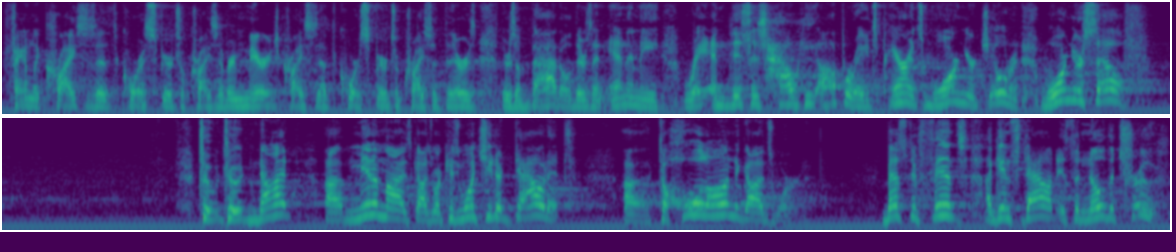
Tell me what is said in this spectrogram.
family crisis is at the core of spiritual crisis. Every marriage crisis is at the core of spiritual crisis. There's, there's a battle, there's an enemy, and this is how he operates. Parents, warn your children, warn yourself. To, to not uh, minimize God's word because he wants you to doubt it, uh, to hold on to God's word. Best defense against doubt is to know the truth.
